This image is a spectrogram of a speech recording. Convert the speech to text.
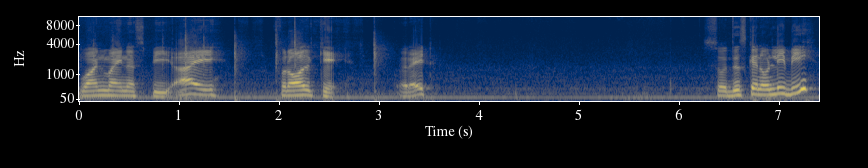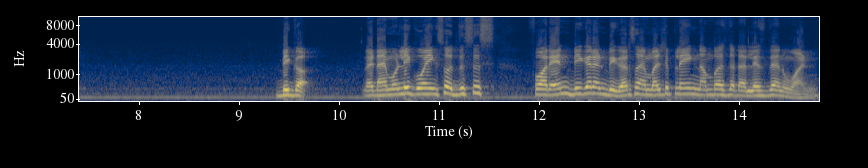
1 minus p i for all k right. So, this can only be bigger right I am only going. So, this is for n bigger and bigger. So, I am multiplying numbers that are less than 1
